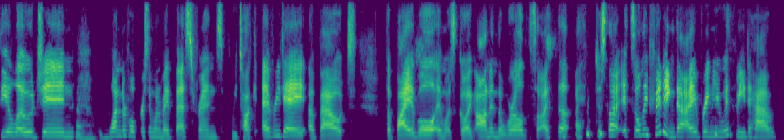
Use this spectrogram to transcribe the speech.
theologian, mm. wonderful person, one of my best friends. We talk every day about the Bible and what's going on in the world. So I thought I just thought it's only fitting that I bring you with me to have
